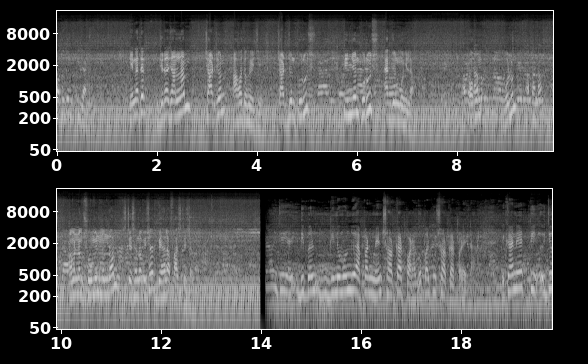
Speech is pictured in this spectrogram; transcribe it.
কতজন কি জানেন? এনাদের যেটা জানলাম চারজন আহত হয়েছে। চারজন পুরুষ তিনজন পুরুষ একজন মহিলা। কখন? বলুন। আপনার নাম? আমার নাম Soumin Mondal station officer Behala first station. ওই যে দীনবন্ধু অ্যাপার্টমেন্ট সরকার পাড়া গোপালপুর সরকার পাড়া এটা। এখানে ওই যে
